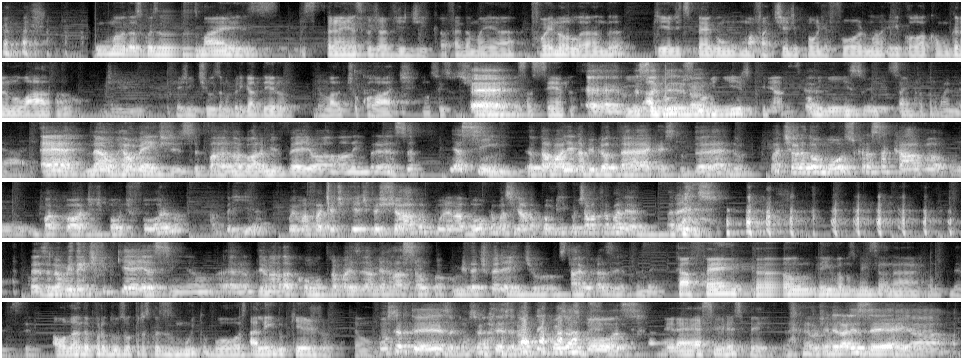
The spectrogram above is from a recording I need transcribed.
uma das coisas mais estranhas que eu já vi de café da manhã foi na Holanda, que eles pegam uma fatia de pão de forma e colocam um granulado de que a gente usa no brigadeiro, de um lado de chocolate. Não sei se você chegou é, essa cena. É, adultos não... comem isso, crianças é. comem isso e saem para trabalhar. É, não, realmente, você falando agora me veio a, a lembrança. E assim, eu estava ali na biblioteca estudando, batia hora do almoço, o cara sacava um, um, pacote de pão de forma, abria, põe uma fatia de queijo, fechava, punha na boca, mastigava comigo e continuava trabalhando. Era isso. Mas eu não me identifiquei, assim, é, não tenho nada contra, mas a minha relação com a comida é diferente, o style e o prazer também. Café, então, nem vamos mencionar como deve ser. A Holanda produz outras coisas muito boas, além do queijo. Então... Com certeza, com certeza. Não, tem coisas boas. Merece respeito. Eu generalizei. A,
